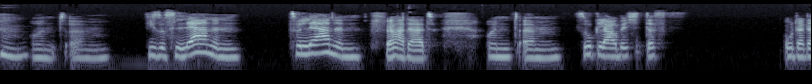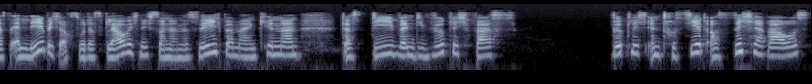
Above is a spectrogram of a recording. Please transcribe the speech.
Hm. Und ähm, dieses Lernen zu lernen fördert. Und ähm, so glaube ich, dass, oder das erlebe ich auch so, das glaube ich nicht, sondern das sehe ich bei meinen Kindern, dass die, wenn die wirklich was wirklich interessiert aus sich heraus,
